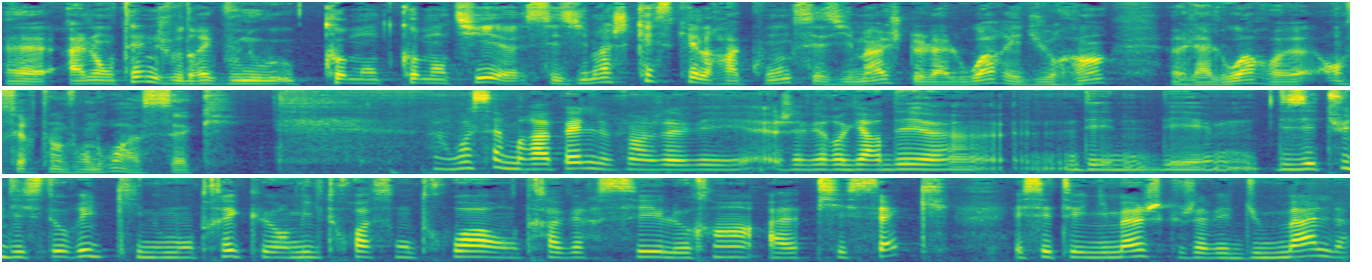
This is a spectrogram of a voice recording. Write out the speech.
à l'antenne. Je voudrais que vous nous commentiez ces images. Qu'est-ce qu'elles racontent, ces images de la Loire et du Rhin La Loire, en certains endroits, à sec? Moi, ça me rappelle, enfin, j'avais regardé euh, des, études historiques qui nous montraient qu'en 1303, on traversait le Rhin à pied sec. Et c'était une image que j'avais du mal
